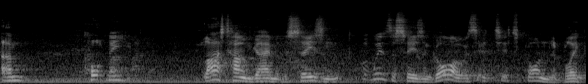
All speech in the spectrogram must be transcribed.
Um, Courtney, last home game of the season. Where's the season gone? It's, it's, it's gone in a blink.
